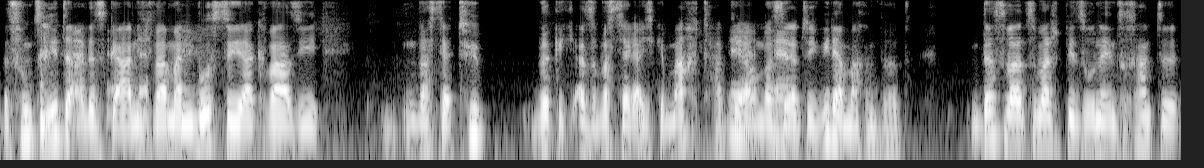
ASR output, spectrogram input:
Das funktionierte alles gar nicht, weil man wusste ja quasi, was der Typ wirklich, also was der eigentlich gemacht hat, ja, Ja, und was ja. er natürlich wieder machen wird. Und das war zum Beispiel so eine interessante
